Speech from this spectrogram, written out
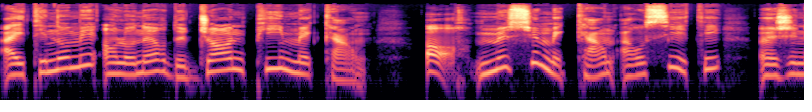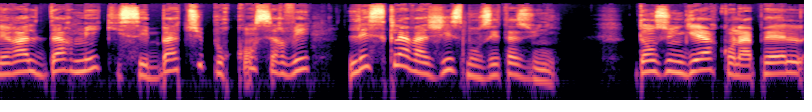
a été nommé en l'honneur de John P. McCown. Or, M. McCown a aussi été un général d'armée qui s'est battu pour conserver l'esclavagisme aux États-Unis, dans une guerre qu'on appelle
